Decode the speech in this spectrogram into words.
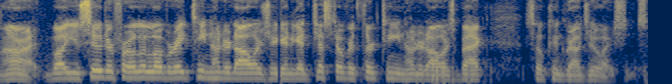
All right. Well, you sued her for a little over $1,800. You're going to get just over $1,300 back. So, congratulations.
